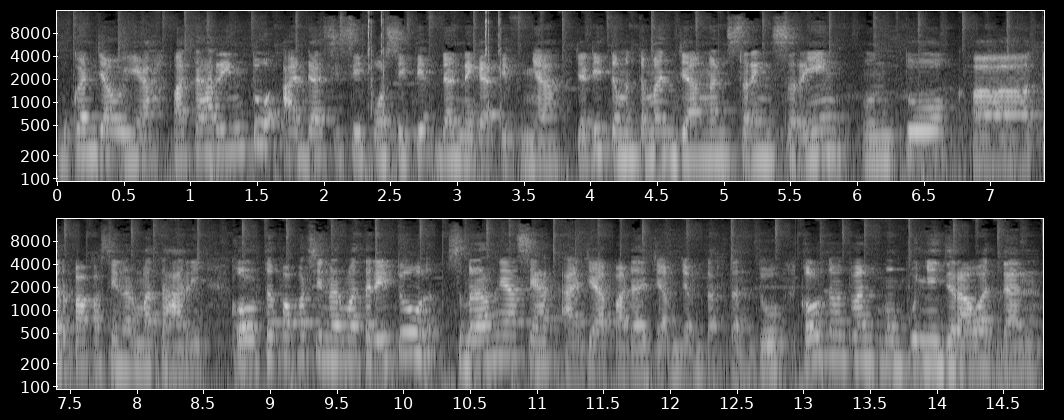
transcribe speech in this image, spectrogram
Bukan jauh ya matahari itu ada sisi positif dan negatifnya. Jadi teman-teman jangan sering-sering untuk uh, terpapar sinar matahari. Kalau terpapar sinar matahari itu sebenarnya sehat aja pada jam-jam tertentu. Kalau teman-teman mempunyai jerawat dan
